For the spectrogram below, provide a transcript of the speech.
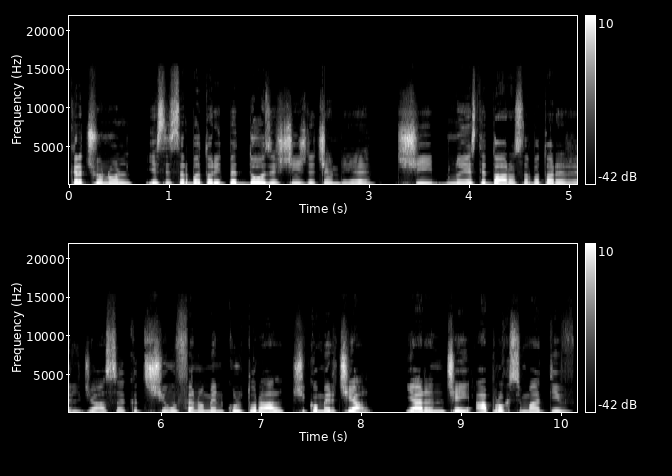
Crăciunul este sărbătorit pe 25 decembrie și nu este doar o sărbătoare religioasă, cât și un fenomen cultural și comercial, iar în cei aproximativ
